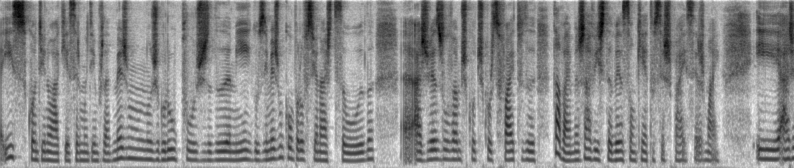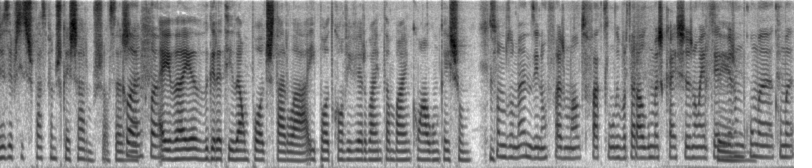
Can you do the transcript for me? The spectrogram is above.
Uh, isso continua aqui a ser muito importante, mesmo nos grupos de amigos e mesmo com profissionais de saúde, uh, às vezes levamos com o discurso feito de tá bem, mas já viste a benção que é tu seres pai, seres mãe. E às vezes é preciso espaço para nos queixarmos, ou seja, claro, claro. a ideia de gratidão pode estar lá e pode conviver bem também com algum queixume. Somos humanos e não faz mal de facto libertar algumas queixas, não é? Até Sim. mesmo com uma, com uma,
